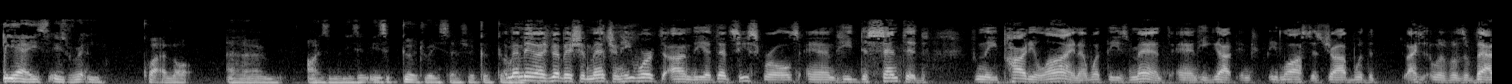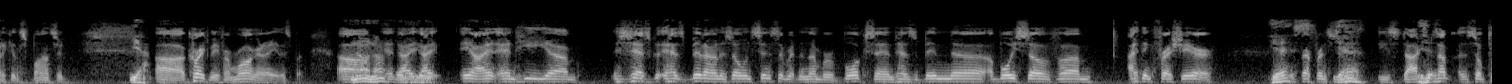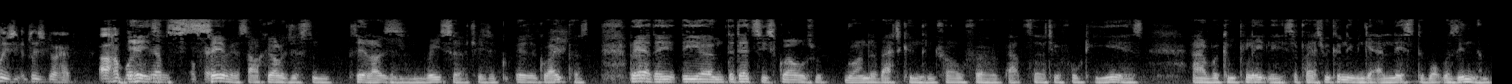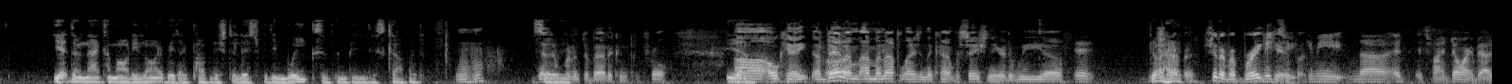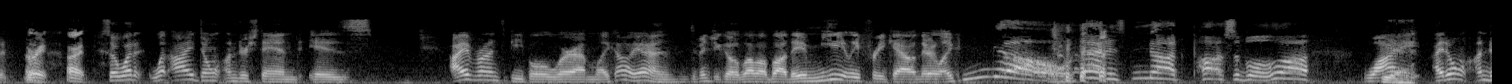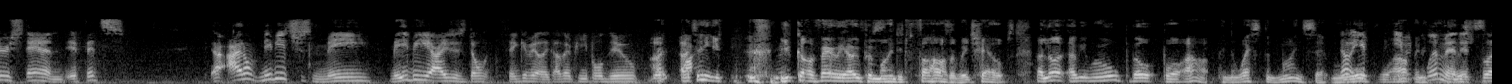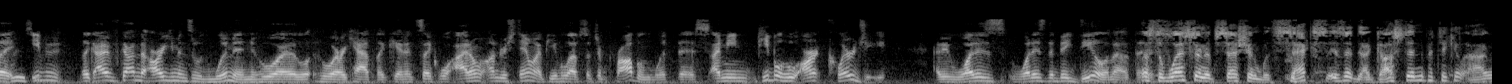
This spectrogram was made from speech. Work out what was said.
Yeah, he's, he's written quite a lot. Um, Eisenman, he's a, he's a good researcher, good guy. Maybe, I- maybe I should mention he worked on the uh, Dead Sea Scrolls and he dissented from the party line on what these meant, and he got in, he lost his job with the it was a Vatican sponsored. yeah, Uh, correct me if I'm wrong on any of this, but uh, No, no, and I, I, you know, and, he um, has has been on his own since. They've written a number of books and has been uh, a voice of um, I think fresh air yes, reference to yeah. these, these documents. Yeah. So please, please go ahead. Uh, Yeah, he's yeah, a okay. serious archaeologist and theologian and researcher. He's a, he's a great person. But yeah, the the, um, the Dead Sea Scrolls were, were under Vatican control for about thirty or forty years, and were completely suppressed. We couldn't even get a list of what was in them. Yet the Nag Hammadi Library, they published a list within weeks of them being discovered. Mm-hmm. Yeah, So, they're put into Vatican control. yeah. Uh, okay, uh, Ben, I'm, I'm monopolizing the conversation here. Do we uh, It, Go should, have ahead. a, should have a break give me, here? two, but, give me no, it, it's fine. Don't worry about it. no. All right. all right. So what what I don't understand is, I've run into people where I'm like, oh yeah, Da Vinci Code, blah blah blah. They immediately freak out and they're like, no, that is not possible. Ah. Why? Yeah. I don't understand. If it's, I don't. Maybe it's just me. Maybe I just don't think of it like other people do. I, I think you, you've got a very open-minded father, which helps. A lot. I mean, we're all brought, brought up in the Western mindset. We're No, all even, brought up even women. It's like mindset. even like I've gotten to arguments with women who are who are Catholic, and it's like, well, I don't understand why people have such a problem with this. I mean, people who aren't clergy. I mean, what is what is the big deal about this? That's the Western obsession with sex. Is it Augustine in particular? I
